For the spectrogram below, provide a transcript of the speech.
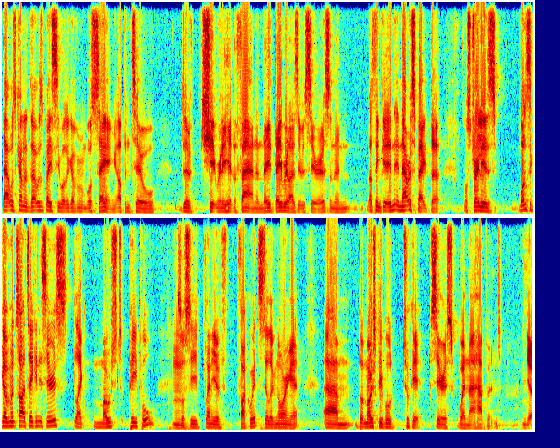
that was kind of that was basically what the government was saying up until the shit really hit the fan, and they they realized it was serious. And then I think in in that respect that Australia's once the government started taking it serious, like most people, Mm. so obviously plenty of fuckwits still ignoring it. Um, but most people took it serious when that happened. Yeah.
